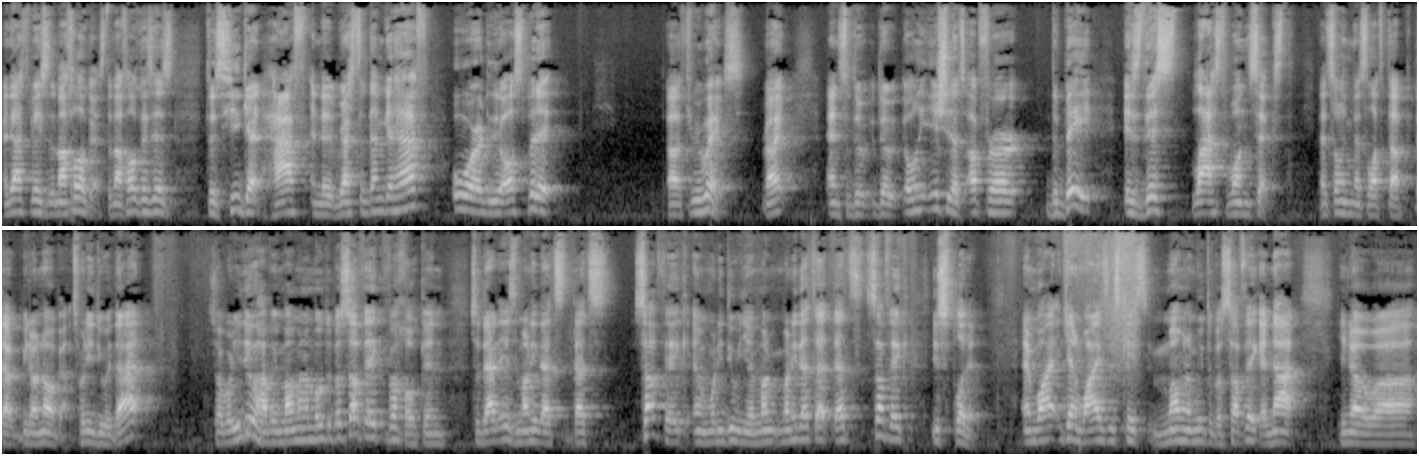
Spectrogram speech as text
and that's basically the machlokas. The machlokas is does he get half and the rest of them get half, or do they all split it uh, three ways, right? And so the, the only issue that's up for debate is this last one sixth. That's the only thing that's left up that we don't know about. So what do you do with that? So what do you do? Having suffix So that is money that's that's suffix, and what do you do when you have money that's that, that's suffix? You split it. And why again? Why is this case mamana muta suffix and not you know? Uh,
